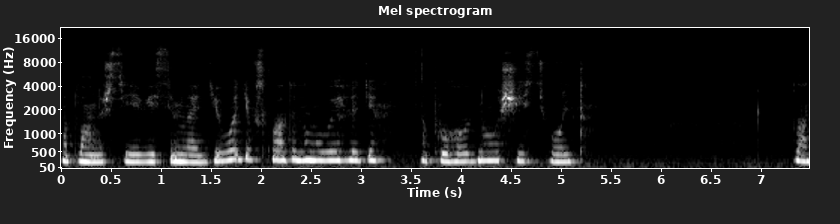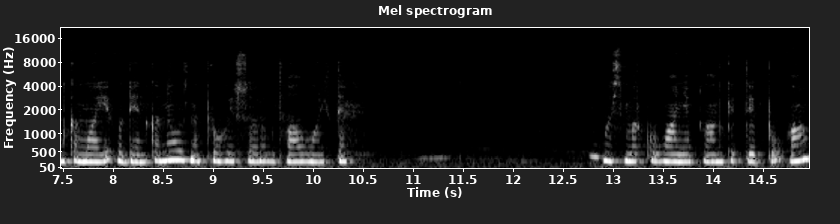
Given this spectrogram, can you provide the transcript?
На планочці є 8 LED діодів в складеному вигляді. Напруга 1 6 вольт. Планка має один канал з напругою 42 вольти. Ось маркування планки типу А.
